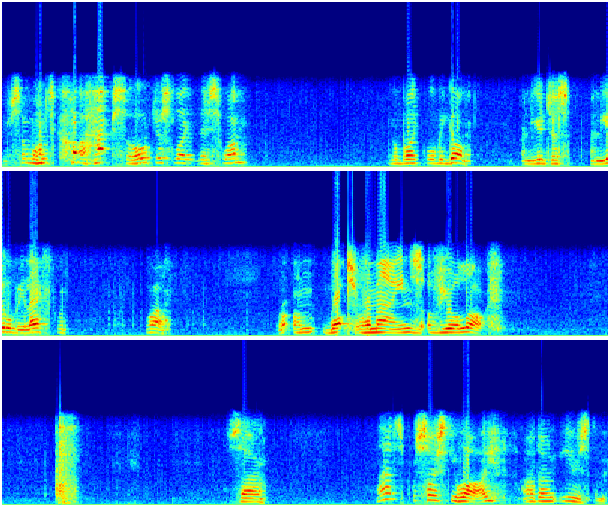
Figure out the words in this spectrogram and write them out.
if someone's got a hacksaw just like this one your bike will be gone and you just and you'll be left with well um, what remains of your lock. So that's precisely why I don't use them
